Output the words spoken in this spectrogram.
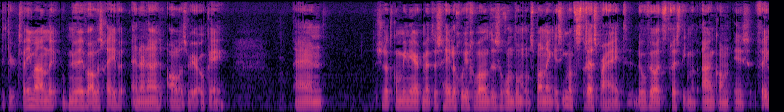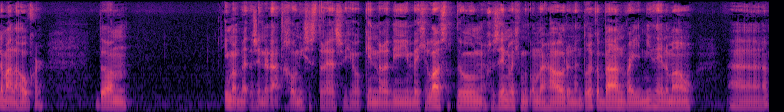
dit duurt twee maanden, ik moet nu even alles geven. En daarna is alles weer oké. En als je dat combineert met dus hele goede gewoontes rondom ontspanning, is iemand stressbaarheid. De hoeveelheid stress die iemand aan kan, is vele malen hoger dan iemand met dus inderdaad chronische stress. Weet je wel, kinderen die een beetje lastig doen, een gezin wat je moet onderhouden, een drukke baan waar je niet helemaal ehm,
